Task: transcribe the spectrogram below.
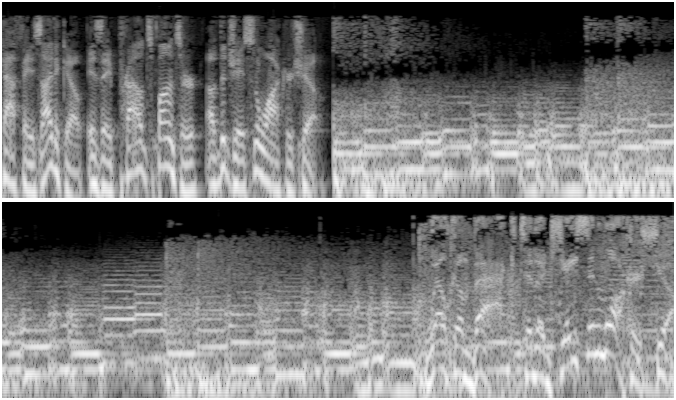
Cafe Zydeco is a proud sponsor of the Jason Walker Show. Welcome back to the Jason Walker Show.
